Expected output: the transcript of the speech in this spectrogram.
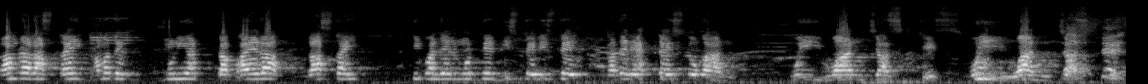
আমরা রাস্তায়, আমাদের জুনিয়র ভাইয়েরা রাস্তায় ত্রিপালের মধ্যে ভিজতে ভিজতে তাদের একটাই slogan we want justice we want justice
